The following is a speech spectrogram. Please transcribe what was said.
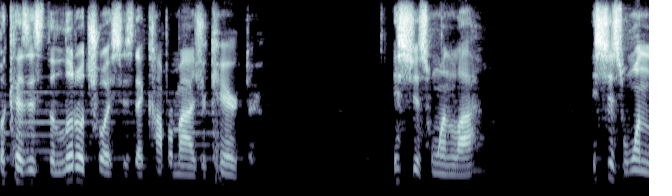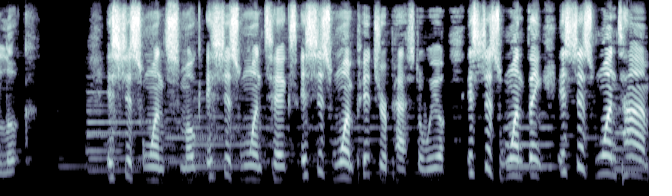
Because it's the little choices that compromise your character. It's just one lie, it's just one look, It's just one smoke. It's just one text. It's just one picture, Pastor Will. It's just one thing. It's just one time.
